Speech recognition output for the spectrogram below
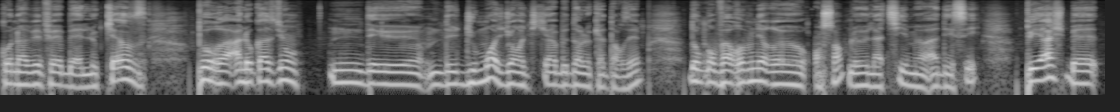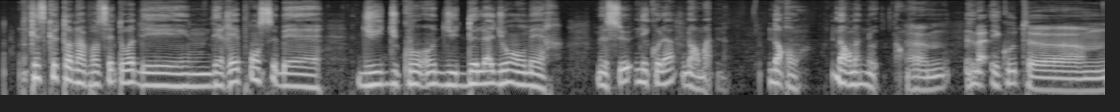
qu'on avait fait ben, le 15 pour, euh, à l'occasion de- du mois du handicap dans le 14e. Donc, on va revenir ensemble, la team ADC. PH, ben, qu'est-ce que tu en as pensé, toi, des, des réponses ben, du, du, du, de l'adjoint au maire, monsieur Nicolas Norman Norman. Norman, oui. Euh, bah, écoute, euh,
